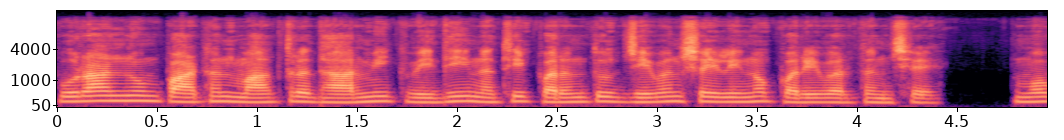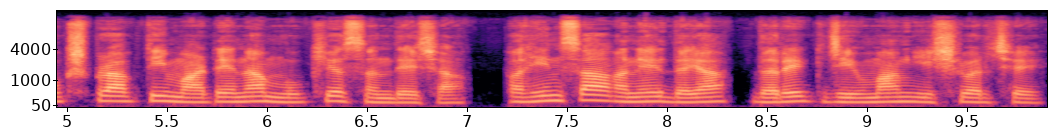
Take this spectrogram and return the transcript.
પુરાણનું પાઠન માત્ર ધાર્મિક વિધિ નથી પરંતુ જીવનશૈલીનો પરિવર્તન છે. મોક્ષ પ્રાપ્તિ માટેના મુખ્ય સંદેશા. અહિંસા અને દયા દરેક જીવમાં ઈશ્વર છે.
